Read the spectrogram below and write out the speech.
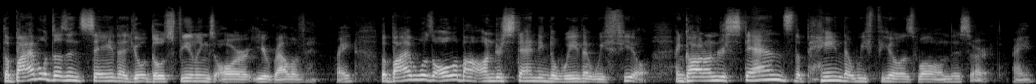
The Bible doesn't say that those feelings are irrelevant, right? The Bible is all about understanding the way that we feel. And God understands the pain that we feel as well on this earth, right?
